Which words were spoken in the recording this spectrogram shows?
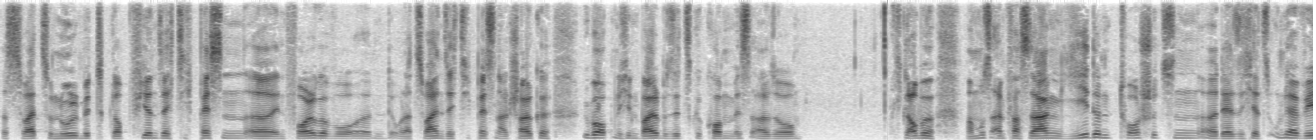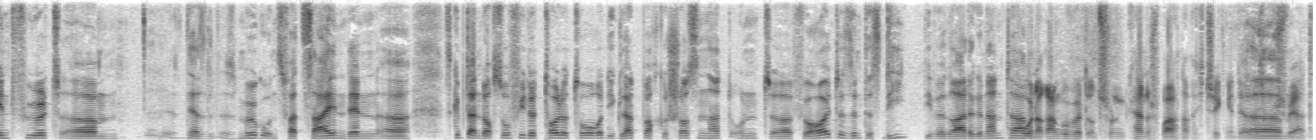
Das 2 zu 0 mit, glaube 64 Pässen äh, in Folge, wo äh, oder 62 Pässen als Schalke überhaupt nicht in Ballbesitz gekommen ist. Also ich glaube, man muss einfach sagen, jeden Torschützen, äh, der sich jetzt unerwähnt fühlt, ähm, der es möge uns verzeihen, denn äh, es gibt dann doch so viele tolle Tore, die Gladbach geschossen hat und äh, für heute sind es die, die wir gerade genannt haben. Rona Rango wird uns schon keine Sprachnachricht schicken, in der er sich Ähm, beschwert.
